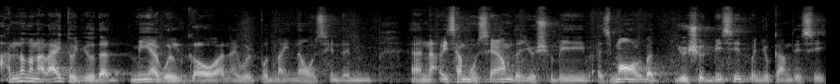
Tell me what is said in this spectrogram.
I'm not to lie to you that me, I will go and I will put my nose in the. And it's a museum that you should be uh, small, but you should visit when you come to see.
